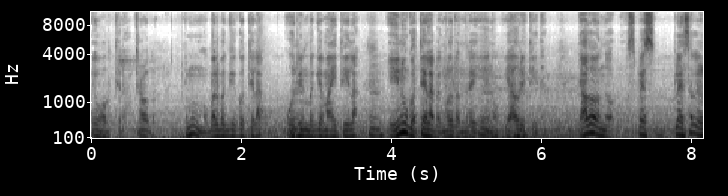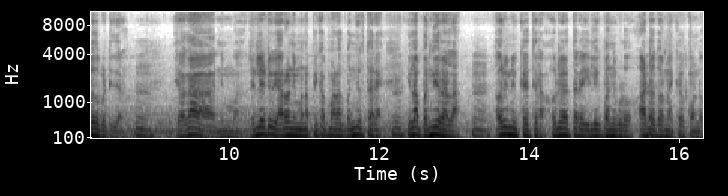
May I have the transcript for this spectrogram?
ನೀವು ಹೋಗ್ತೀರಾ. ಹೌದು. ನಿಮ್ಗೆ ಮೊಬೈಲ್ ಬಗ್ಗೆ ಗೊತ್ತಿಲ್ಲ ಊರಿನ ಬಗ್ಗೆ ಮಾಹಿತಿ ಇಲ್ಲ ಏನೂ ಗೊತ್ತಿಲ್ಲ ಬೆಂಗಳೂರು ಅಂದ್ರೆ ಏನು ಯಾವ ರೀತಿ ಇದೆ. ಯಾವುದೋ ಒಂದು ಸ್ಪೇಸ್ ಪ್ಲೇಸಲ್ಲಿ ಇಳಿದು ಬಿಟ್ಟಿದ್ದೀರಾ ಇವಾಗ ನಿಮ್ಮ ರಿಲೇಟಿವ್ ಯಾರೋ ನಿಮ್ಮನ್ನ ಪಿಕಪ್ ಮಾಡಕ್ ಬಂದಿರ್ತಾರೆ ಇಲ್ಲ ಬಂದಿರಲ್ಲ ಅವ್ರಿಗೆ ನೀವು ಕೇಳ್ತೀರಾ? ಅವ್ರು ಹೇಳ್ತಾರೆ ಇಲ್ಲಿಗೆ ಬಂದ್ಬಿಡು ಆಟೋದವ್ರನ್ನ ಕೇಳ್ಕೊಂಡು.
